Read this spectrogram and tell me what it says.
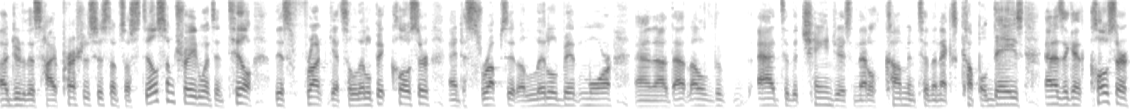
uh, due to this high pressure system. So still some trade winds until this front gets a little bit closer and disrupts it a little bit more. And uh, that'll add to the changes, and that'll come into the next couple days. And as it gets closer,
